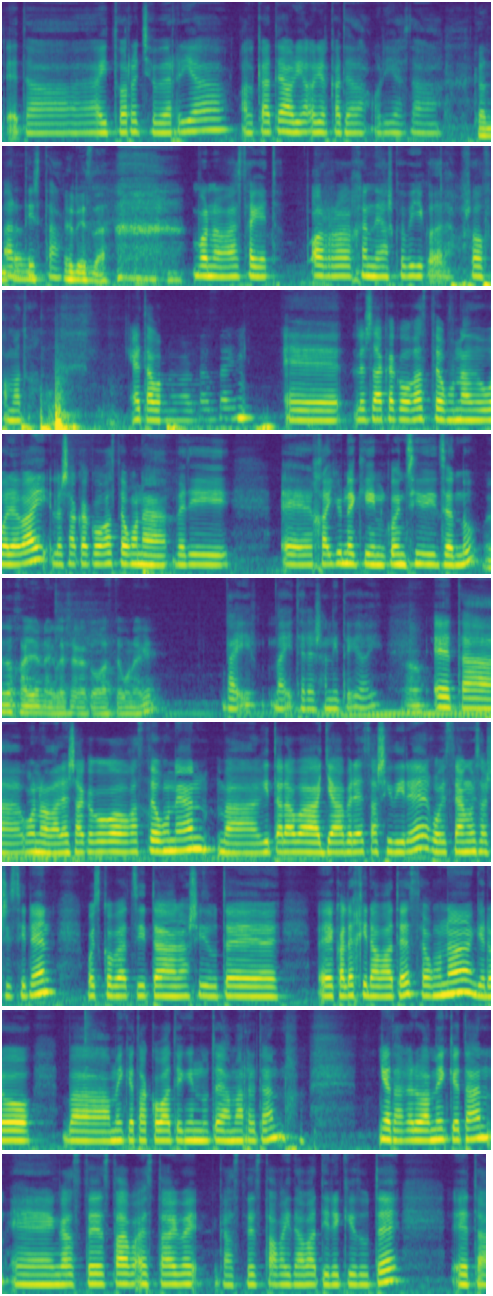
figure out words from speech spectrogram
eta Aitor Etxeberria, alkatea, hori, hori alkatea da, hori ez da artista. Hori ez da. Bueno, ez da git, hor jende asko biliko dela, oso famatu. Eta, bueno, hortaz gain, e, lesakako gazteguna dugu ere bai, lesakako gazteguna beti e, jaiunekin kointziditzen du, Edo jaionek lesakako gaztegunekin. bai, bai, Teresa niteke, bai. Ah. Eta, bueno, ba, lesakako gaztegunean, ba, gitara ba, ja berez hasi dire, goizean goiz hasi ziren, goizko behatzitan hasi dute e, kale jira batez eguna, gero ba, amaiketako bat egin dute amarretan. Eta gero amaiketan e, gazte eztabai gazte eztabaida bat ireki dute eta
